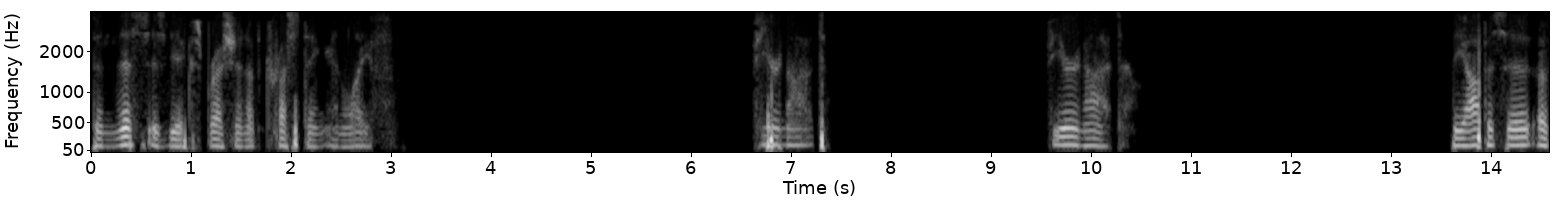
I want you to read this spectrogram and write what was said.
then this is the expression of trusting in life. Fear not. Fear not. The opposite of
